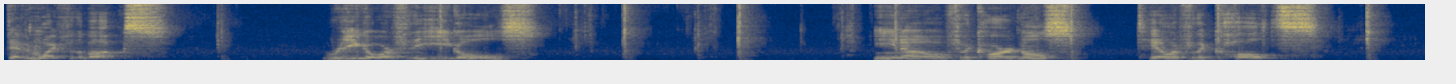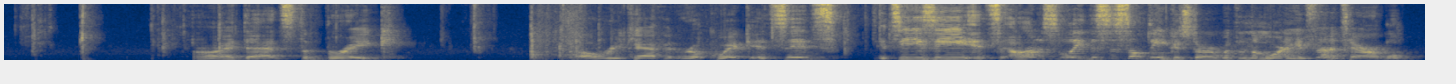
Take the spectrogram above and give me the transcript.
Devin White for the Bucks. Reagor for the Eagles. Eno for the Cardinals. Taylor for the Colts. All right, that's the break. I'll recap it real quick. It's it's it's easy. It's honestly this is something you could start with in the morning. It's not terrible.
